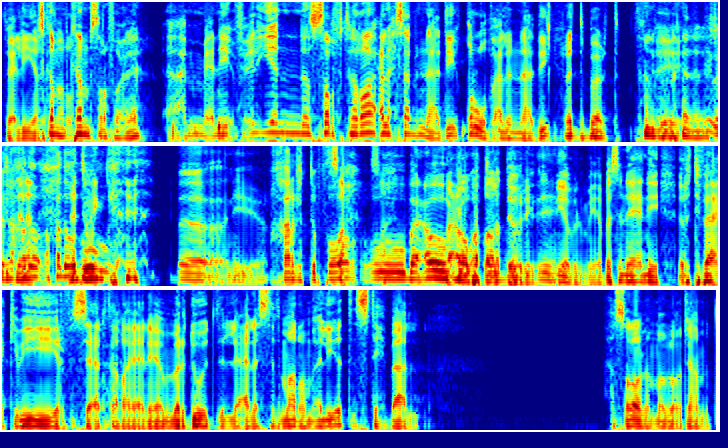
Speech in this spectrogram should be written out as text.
فعليا بس كم. كم صرفوا عليه؟ يعني فعليا الصرف ترى على حساب النادي قروض على النادي. ريد بيرد اي بس اخذوه يعني خارج ال top four. وباعوه باعوه بطل بطل الدوري. إيه. 100% بس إنه يعني ارتفاع كبير في السعر ترى يعني مردود اللي على استثمارهم اليه استهبال. حصلوا لهم مبلغ جامد.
